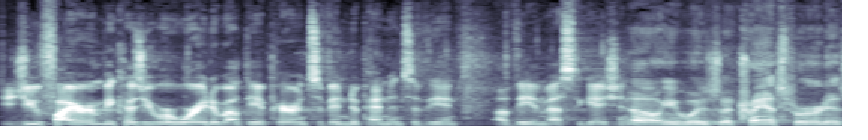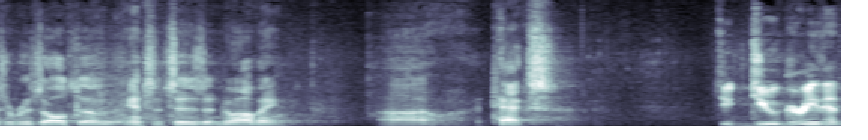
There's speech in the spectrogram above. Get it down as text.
Did you fire him because you were worried about the appearance of independence of the, of the investigation? No, he was uh, transferred as a result of instances involving uh, texts. Do, do you agree that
